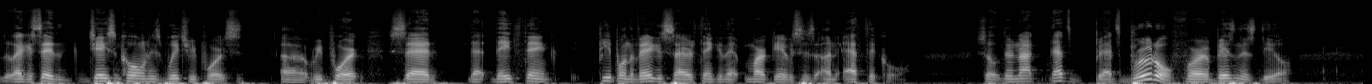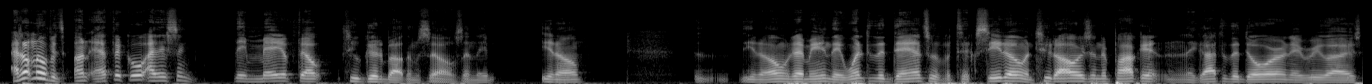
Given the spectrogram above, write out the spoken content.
Like I said, Jason Cole in his Bleacher Report's uh, report said that they think people on the Vegas side are thinking that Mark Davis is unethical. So they're not. That's that's brutal for a business deal. I don't know if it's unethical. I just think they may have felt too good about themselves, and they, you know, you know what I mean. They went to the dance with a tuxedo and two dollars in their pocket, and they got to the door and they realized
